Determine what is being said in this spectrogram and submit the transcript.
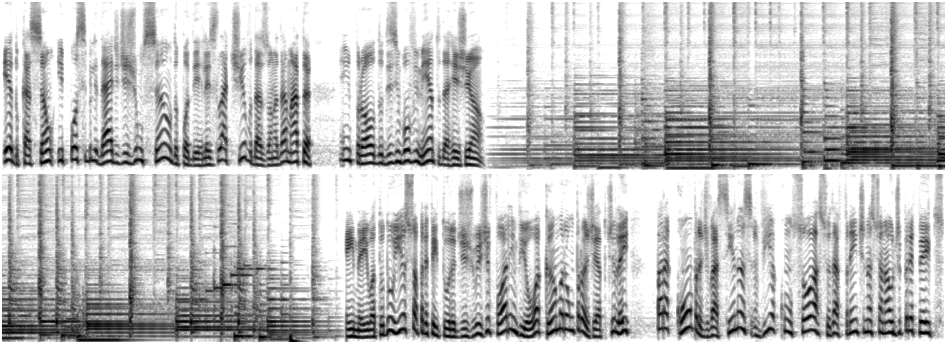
educação e possibilidade de junção do poder legislativo da Zona da Mata em prol do desenvolvimento da região. Em meio a tudo isso, a Prefeitura de Juiz de Fora enviou à Câmara um projeto de lei para compra de vacinas via consórcio da Frente Nacional de Prefeitos.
